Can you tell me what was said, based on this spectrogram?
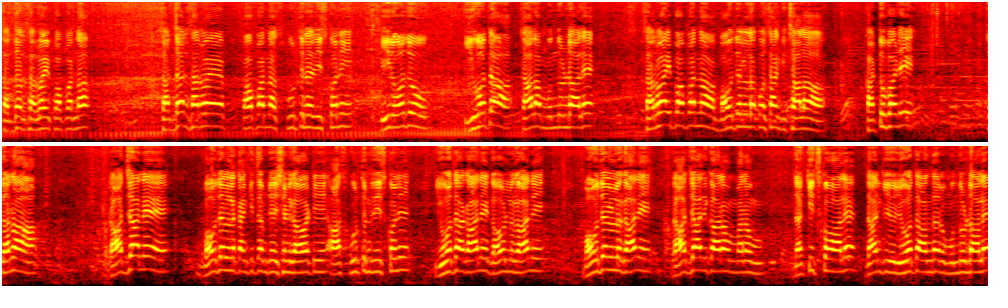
సర్దార్ సర్వాయి పాపన్న సర్దార్ సర్వాయి పాపన్న స్ఫూర్తిని తీసుకొని ఈరోజు యువత చాలా ముందుండాలి. సర్వాయి పాపన్న బహుజనుల కోసానికి చాలా కట్టుబడి తన రాజ్యాన్ని బహుజనులకు అంకితం చేసిండు కాబట్టి ఆ స్ఫూర్తిని తీసుకొని యువత కానీ గౌళ్ళు కానీ బహుజనులు కానీ రాజ్యాధికారం మనం దక్కించుకోవాలి. దానికి యువత అందరూ ముందుండాలి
